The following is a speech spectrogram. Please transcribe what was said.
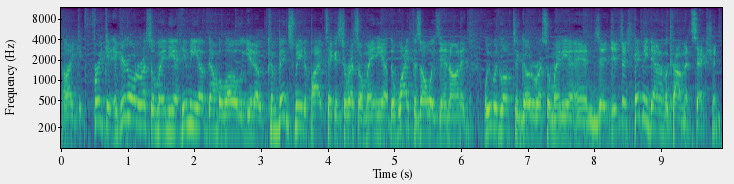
like, freaking, if you're going to WrestleMania, hit me up down below. You know, convince me to buy tickets to WrestleMania. The wife is always in on it. We would love to go to WrestleMania, and just hit me down in the comment section.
